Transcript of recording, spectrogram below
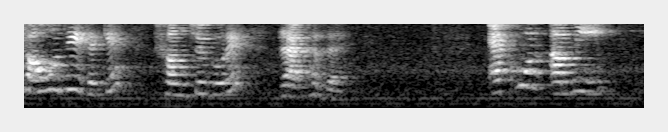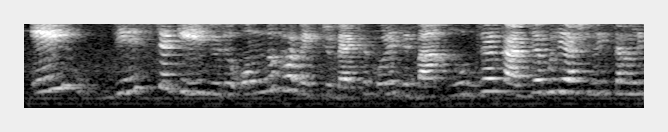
সহজে এটাকে সঞ্চয় করে রাখা যায়। এখন আমি এই জিনিসটাকে যদি অন্যভাবে একটু ব্যাখ্যা করে যে মুদ্রার কার্যাবলী আসলে তাহলে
